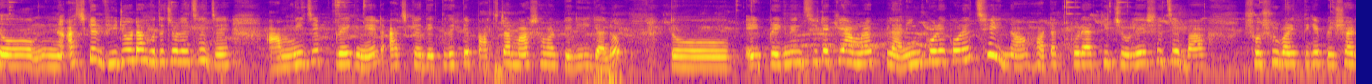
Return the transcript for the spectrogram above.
তো আজকের ভিডিওটা হতে চলেছে যে আমি যে প্রেগনেন্ট আজকে দেখতে দেখতে পাঁচটা মাস আমার পেরিয়ে গেল। তো এই প্রেগনেন্সিটা কি আমরা প্ল্যানিং করে করেছি? না হঠাৎ করে আর কি চলে এসেছে বা শ্বশুর বাড়ির থেকে প্রেশার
